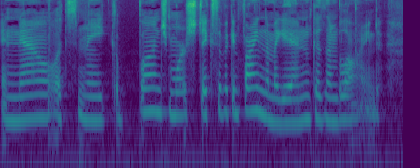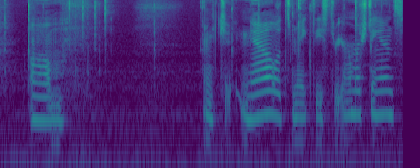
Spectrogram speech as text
And now let's make a bunch more sticks if I can find them again, because I'm blind. Um, okay, now let's make these three armor stands.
